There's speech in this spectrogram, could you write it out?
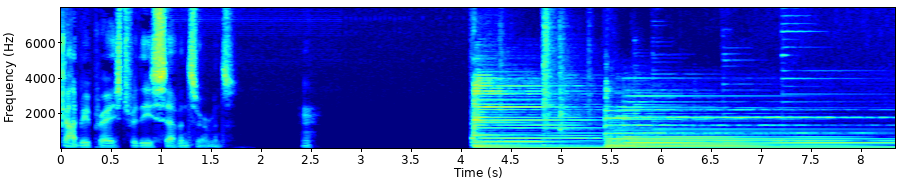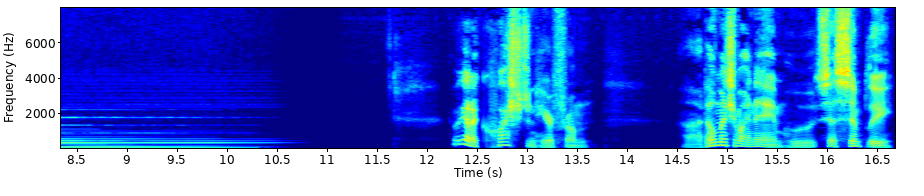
God be praised for these seven sermons. Hmm. We got a question here from, uh, don't mention my name, who says simply,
